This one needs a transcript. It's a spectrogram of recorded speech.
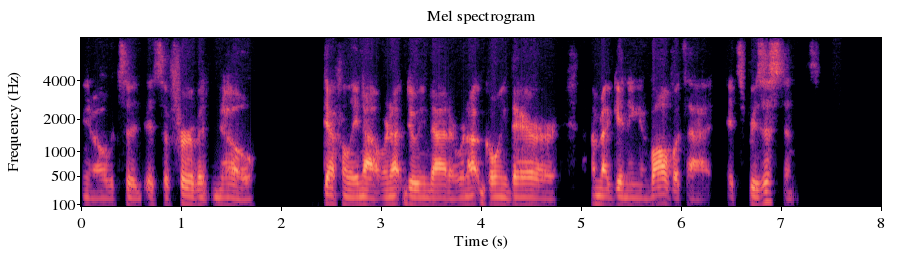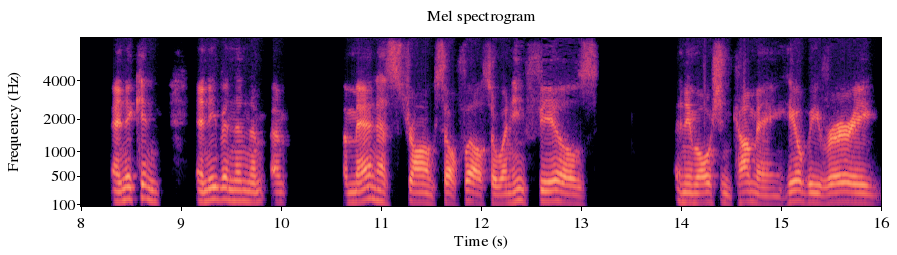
you know it's a it's a fervent no definitely not we're not doing that or we're not going there or i'm not getting involved with that it's resistance and it can and even in the um, a man has strong self-will so when he feels an emotion coming he'll be very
